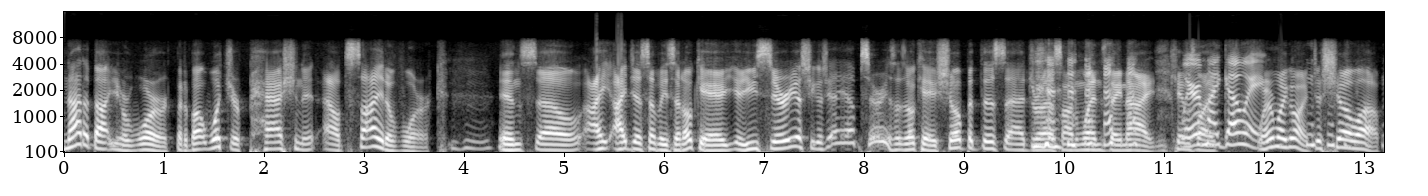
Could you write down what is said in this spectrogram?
not about your work, but about what you're passionate outside of work. Mm-hmm. And so I, I just simply said, okay, are you, are you serious? She goes, yeah, yeah, I'm serious. I said, okay, show up at this address on Wednesday night. And Kym's Where am like, I going? Where am I going? Just show up.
